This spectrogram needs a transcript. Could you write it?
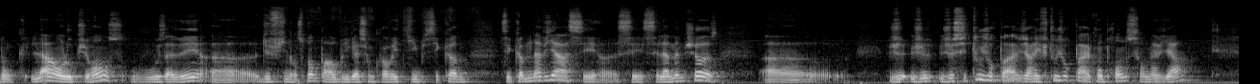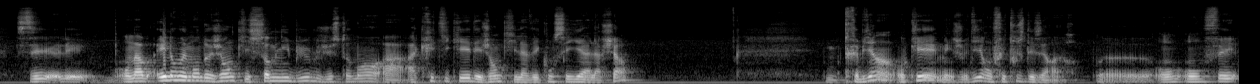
Donc là, en l'occurrence, vous avez euh, du financement par obligation convertible. C'est comme, comme Navia, c'est euh, la même chose. je ne sais toujours pas, j'arrive toujours pas à comprendre sur Navia on a énormément de gens qui somnibulent justement à, critiquer des gens qui l'avaient conseillé à l'achat. Très bien, ok, mais je veux dire, on fait tous des erreurs. Euh, on, fait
